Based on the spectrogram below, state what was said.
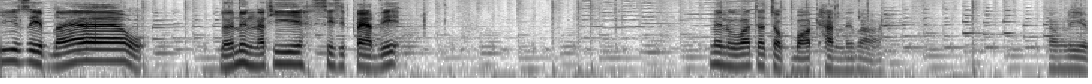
ยี่สิบแล้ว เหลือหนึ่งนาทีสี่สิบแปดวิ ไม่รู้ว่าจะจบบอสทันหรือเปล่า ต้องรีบ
